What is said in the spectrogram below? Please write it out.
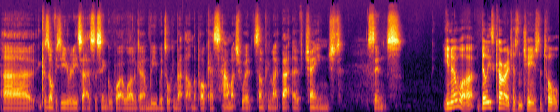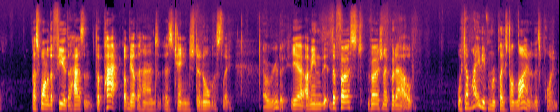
Because obviously you released that as a single quite a while ago, and we were talking about that on the podcast. How much would something like that have changed since? You know what? Billy's courage hasn't changed at all. That's one of the few that hasn't. The pack, on the other hand, has changed enormously. Oh, really? Yeah, I mean, the, the first version I put out, which I might have even replaced online at this point,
